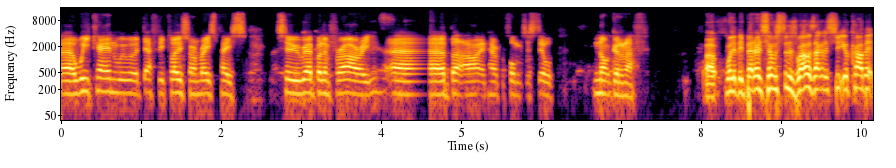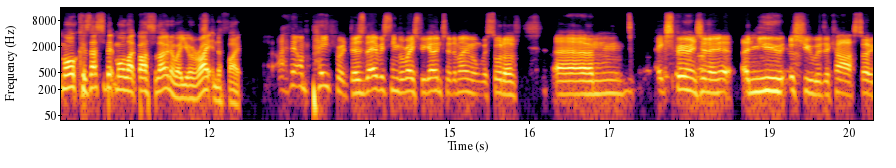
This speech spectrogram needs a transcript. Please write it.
uh, weekend. We were definitely closer on race pace to Red Bull and Ferrari, uh, but our inherent performance is still not good enough. Well, will it be better in Silverstone as well? Is that going to suit your car a bit more? Because that's a bit more like Barcelona, where you were right in the fight. I think on paper it does, but every single race we go into at the moment, we're sort of um, experiencing a, a new issue with the car. So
